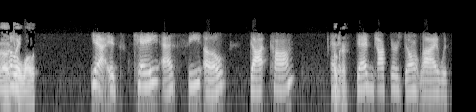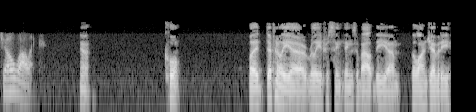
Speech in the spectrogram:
uh, oh, Joel Wallach. Yeah, it's ksco dot com, and okay. it's Dead Doctors Don't Lie with Joel Wallach. Yeah. Cool. But definitely, uh, really interesting things about the um, the longevity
